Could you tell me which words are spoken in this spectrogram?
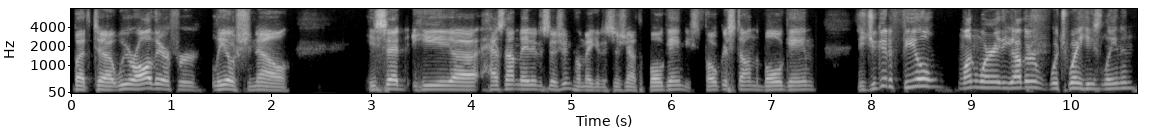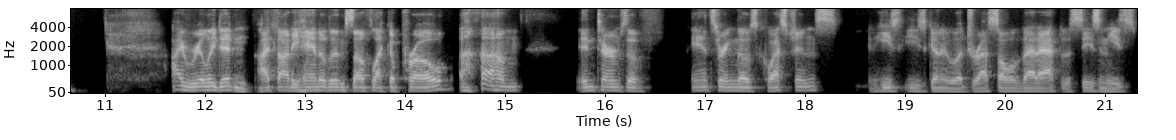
But uh, we were all there for Leo Chenal he said he uh, has not made a decision. He'll make a decision at the bowl game. He's focused on the bowl game. Did you get a feel one way or the other which way he's leaning? I really didn't. I thought he handled himself like a pro um, in terms of answering those questions. He's he's going to address all of that after the season. He's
